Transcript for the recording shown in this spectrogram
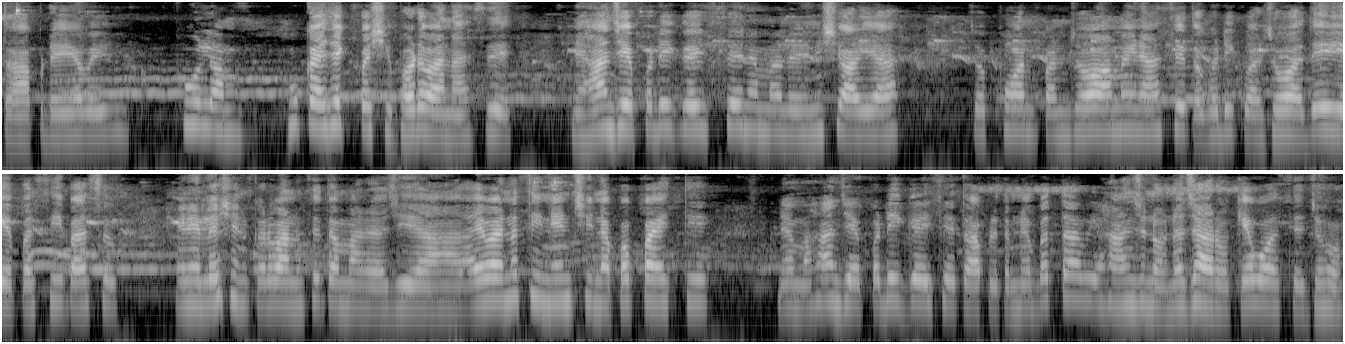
તો આપણે હવે ફૂલ આમ હુકાઈ જાય પછી ભરવાના છે. ને સાંજે પડી ગઈ છે ને મારે નિશાળિયા. જો ફોન પણ જોવા મળ્યા છે, તો ઘડીક વાર જોવા દઈએ, પછી પાછું એને લેશન કરવાનું છે. તમારા જે આવ્યા નથી નેન્સીના પપ્પાએથી ને આમાં સાંજે પડી ગઈ છે તો આપણે તમને બતાવીએ સાંજનો નજારો કેવો છે. જો,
